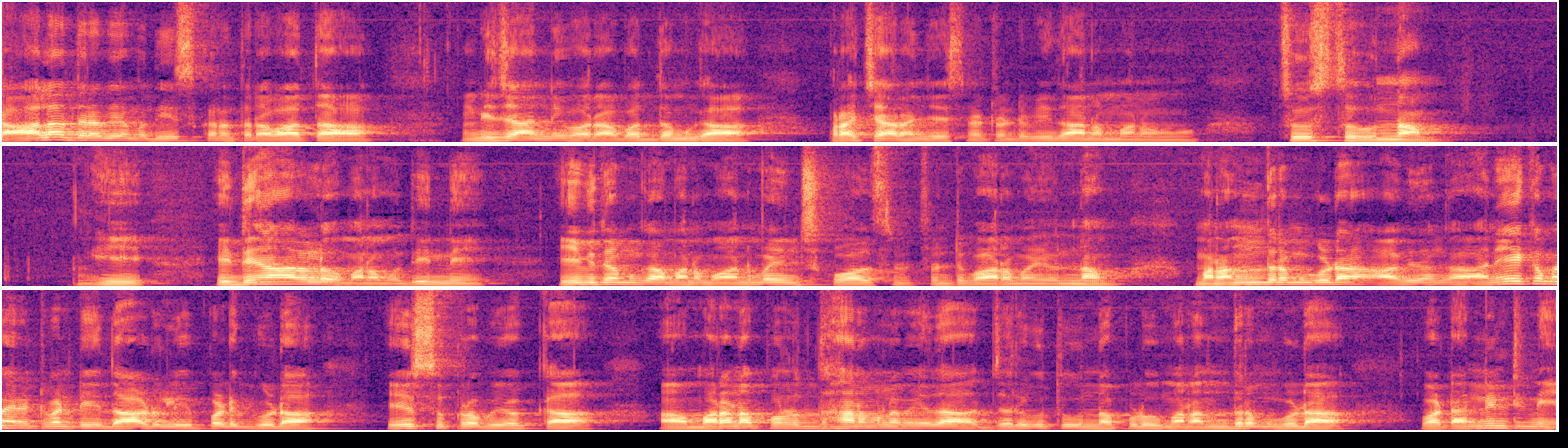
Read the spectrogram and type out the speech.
చాలా ద్రవ్యము తీసుకున్న తర్వాత నిజాన్ని వారు అబద్ధంగా ప్రచారం చేసినటువంటి విధానం మనం చూస్తూ ఉన్నాం. ఈ ఈ దినాలలో మనము దీన్ని ఈ విధంగా మనము అనుభవించుకోవాల్సినటువంటి వారమై ఉన్నాం. మనందరం కూడా ఆ విధంగా అనేకమైనటువంటి దాడులు ఇప్పటికి కూడా యేసు ప్రభు యొక్క మరణ పునరుద్ధానముల మీద జరుగుతూ ఉన్నప్పుడు మనందరం కూడా వాటన్నింటినీ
